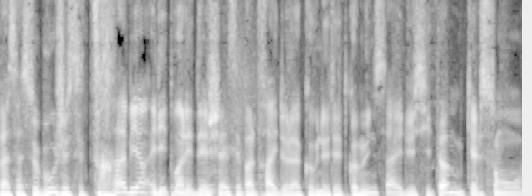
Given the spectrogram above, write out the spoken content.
Bah ça se bouge et c'est très bien. Et dites-moi les déchets, c'est pas le travail de la communauté de communes ça et du CITOM. Quels sont vos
